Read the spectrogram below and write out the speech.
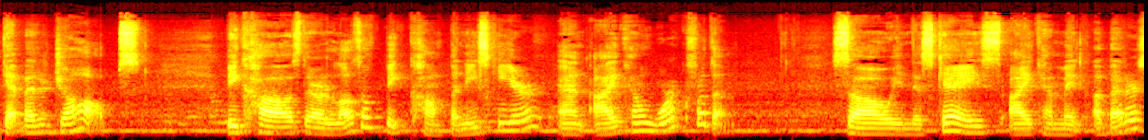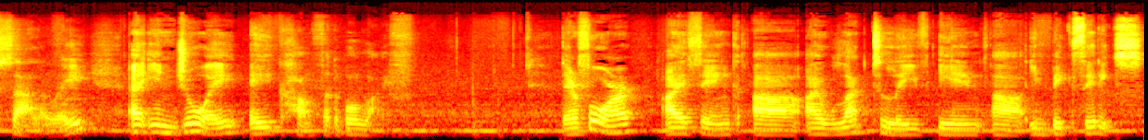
get better jobs because there are lots of big companies here and I can work for them. So in this case, I can make a better salary and enjoy a comfortable life. Therefore, I think uh, I would like to live in uh, in big cities.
